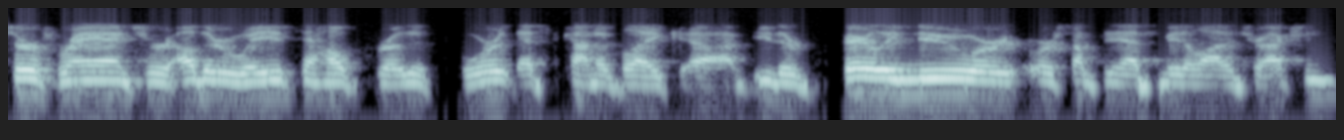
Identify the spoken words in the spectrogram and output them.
surf ranch or other ways to help grow the sport that's kind of like uh, either fairly new or, or something that's made a lot of traction?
